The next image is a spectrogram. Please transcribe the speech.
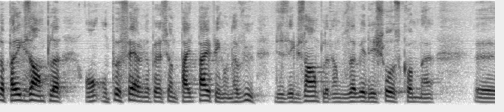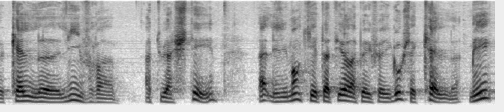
Alors, par exemple, on, peut faire une opération de pipe piping. On a vu des exemples quand vous avez des choses comme quel livre as-tu acheté? L'élément qui est attiré à la périphérie gauche est quel, mais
